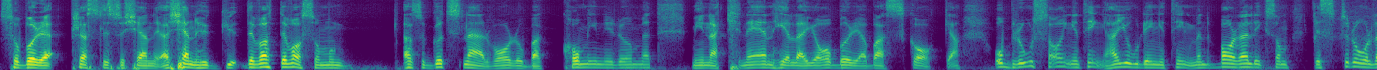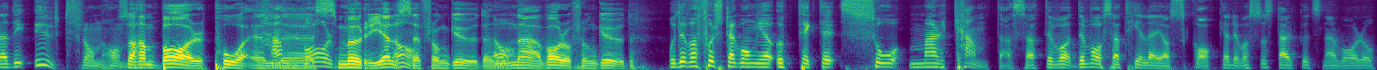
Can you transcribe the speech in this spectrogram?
så börjar plötsligt så känner jag, känner hur Gud, det var, det var som om alltså Guds närvaro bara kom in i rummet. Mina knän, hela jag började bara skaka. Och bror sa ingenting, han gjorde ingenting, men bara liksom det strålade ut från honom. Så han bar på en eh, bar- smörjelse Ja. från Gud, en Ja. närvaro från Gud. Och det var första gången jag upptäckte så markant, alltså att det var, det var så att hela jag skakade, det var så stark Guds närvaro.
